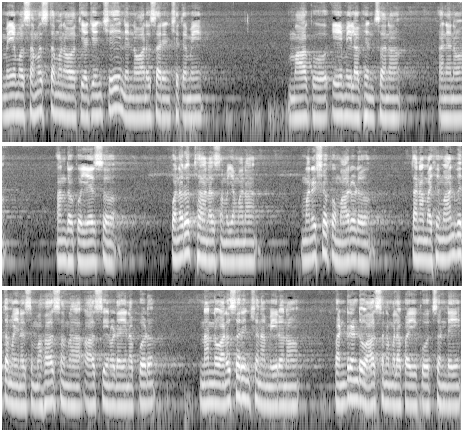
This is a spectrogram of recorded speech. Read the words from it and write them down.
మేము సమస్తమును త్యజించి నిన్ను అనుసరించితమే. మాకు ఏమి లభించను అనను. అందుకు యేసు పునరుత్థాన సమయమున మనుష్య కుమారుడు తన మహిమాన్వితమైన సింహాసన ఆసీనుడైనప్పుడు నన్ను అనుసరించిన మీరును పన్నెండు ఆసనములపై కూర్చుండి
